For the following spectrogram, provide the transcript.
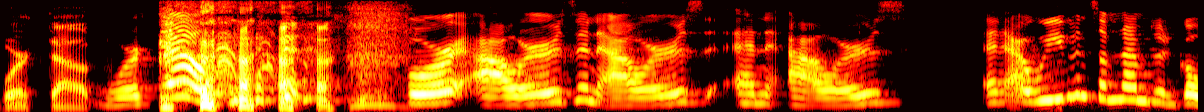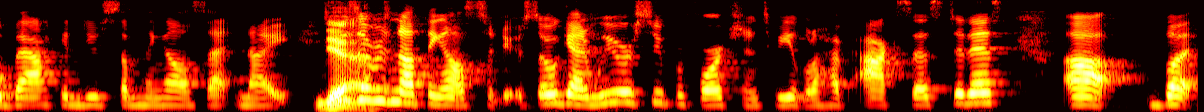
Worked out. worked out for hours and hours and hours. And we even sometimes would go back and do something else at night because Yeah. there was nothing else to do. So again, we were super fortunate to be able to have access to this. Uh, but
